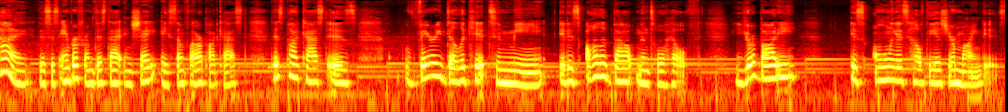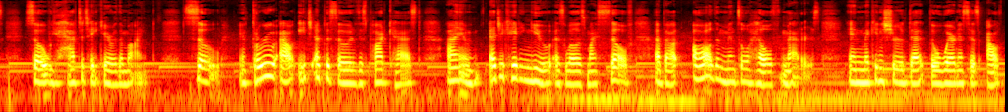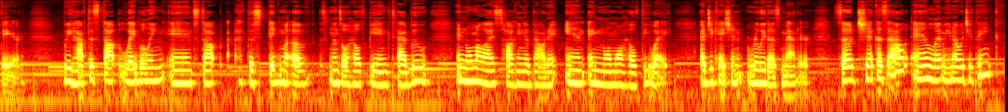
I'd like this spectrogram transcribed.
Hi, this is Amber from This, That, and Shay, a Sunflower podcast. This podcast is very delicate to me. It is all about mental health. Your body is only as healthy as your mind is. So we have to take care of the mind. So, and throughout each episode of this podcast, I am educating you as well as myself about all the mental health matters and making sure that the awareness is out there. We have to stop labeling and stop the stigma of mental health being taboo and normalize talking about it in a normal, healthy way. Education really does matter. So, check us out and let me know what you think.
